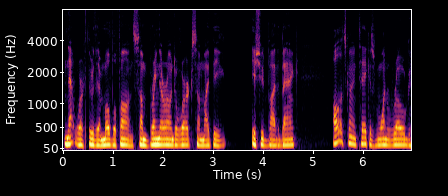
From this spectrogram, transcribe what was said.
network through their mobile phones, some bring their own to work, some might be issued by the bank. All it's going to take is one rogue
